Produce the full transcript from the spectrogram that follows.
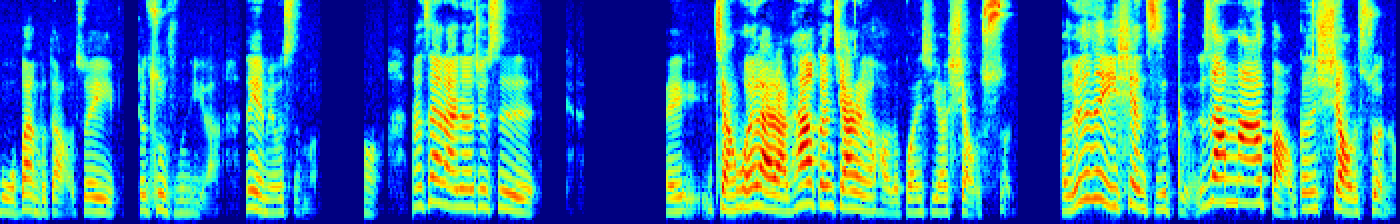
我办不到，所以就祝福你了。那也没有什么哦。那再来呢，就是哎讲回来了，他要跟家人有好的关系，要孝顺，我觉得这是一线之隔，就是他妈宝跟孝顺哦。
